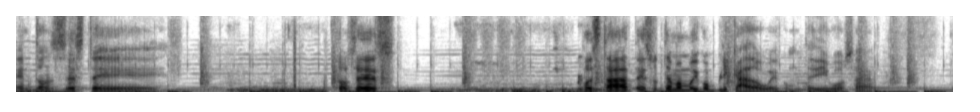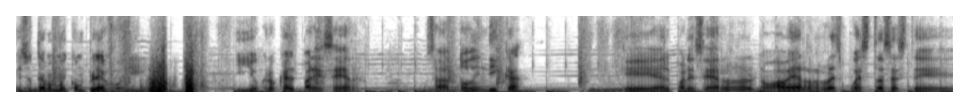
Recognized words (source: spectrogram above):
entonces, este. Entonces. Pues está. Es un tema muy complicado, güey, como te digo. O sea, es un tema muy complejo y. Y yo creo que al parecer. O sea, todo indica que al parecer no va a haber respuestas, este.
